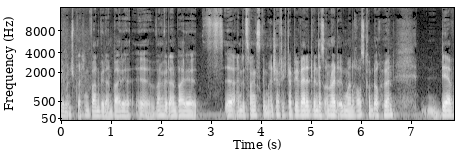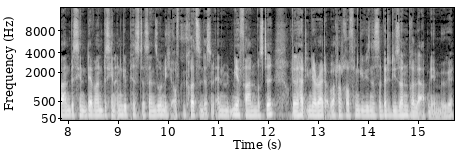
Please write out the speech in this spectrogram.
Dementsprechend waren wir dann beide, äh, waren wir dann beide äh, eine Zwangsgemeinschaft. Ich glaube, ihr werdet, wenn das On-Ride irgendwann rauskommt, auch hören. Der war ein bisschen, der war ein bisschen angepisst, dass sein Sohn nicht aufgekreuzt und dass er mit mir fahren musste. Und dann hat ihn der Ride aber auch noch darauf hingewiesen, dass er bitte die Sonnenbrille abnehmen möge.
